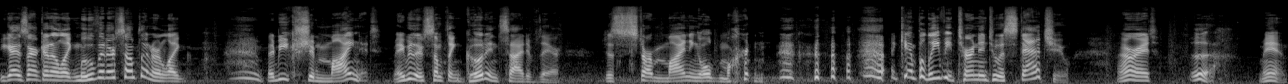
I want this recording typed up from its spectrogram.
You guys aren't gonna, like, move it or something? Or, like, maybe you should mine it. Maybe there's something good inside of there. Just start mining old Martin. I can't believe he turned into a statue. Alright. Ugh. Man.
